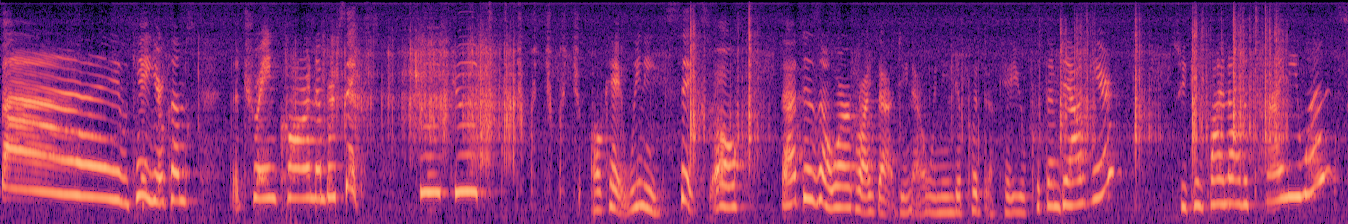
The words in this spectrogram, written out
five. Okay, here comes the train car number six. Okay, we need six. Oh, that doesn't work like that, Dina. We need to put, okay, you put them down here so you can find all the tiny ones.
